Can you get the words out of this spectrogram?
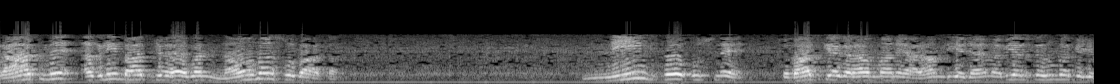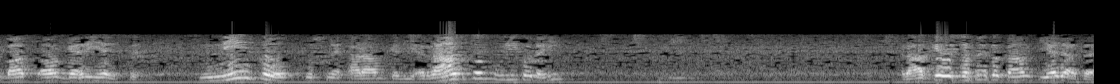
رات میں اگلی بات جو ہے وہ نوواں صبح آتا نیند کو اس نے صبح کے اگر آپ مانے آرام دیے جائیں، میں ابھی عرض کروں گا کہ یہ بات اور گہری ہے اس سے۔ نیند کو اس نے آرام کے لیے رات کو پوری کو نہیں۔ رات کے اس سمے تو کام کیا جاتا ہے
